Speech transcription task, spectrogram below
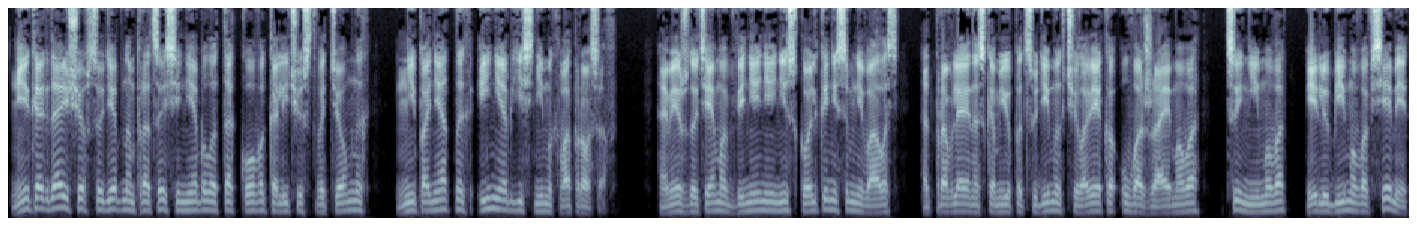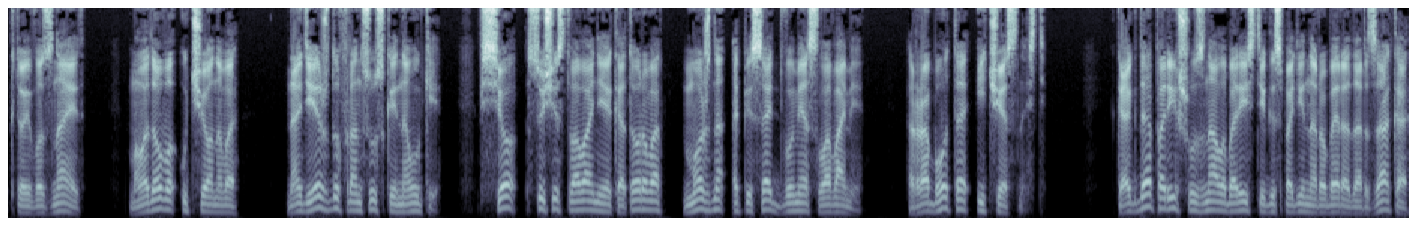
Никогда еще в судебном процессе не было такого количества темных непонятных и необъяснимых вопросов. А между тем обвинение нисколько не сомневалось, отправляя на скамью подсудимых человека уважаемого, ценимого и любимого всеми, кто его знает, молодого ученого, надежду французской науки, все существование которого можно описать двумя словами — работа и честность. Когда Париж узнал об аресте господина Робера Дарзака,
